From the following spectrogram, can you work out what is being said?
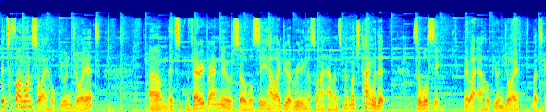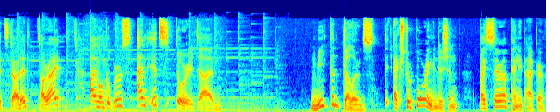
It's a fun one, so I hope you enjoy it. Um, it's very brand new, so we'll see how I do at reading this one. I haven't spent much time with it, so we'll see. Anyway, I hope you enjoy. Let's get started. All right, I'm Uncle Bruce, and it's story time. Meet the Dullards, the extra boring edition by Sara Pennypacker.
